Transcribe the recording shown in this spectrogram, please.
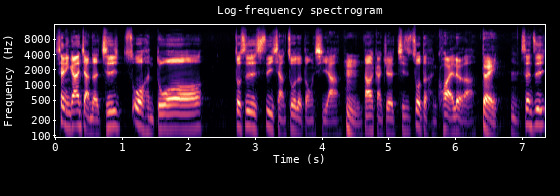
像你刚才讲的，其实做很多都是自己想做的东西啊，嗯，然后感觉其实做的很快乐啊，对，嗯，甚至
